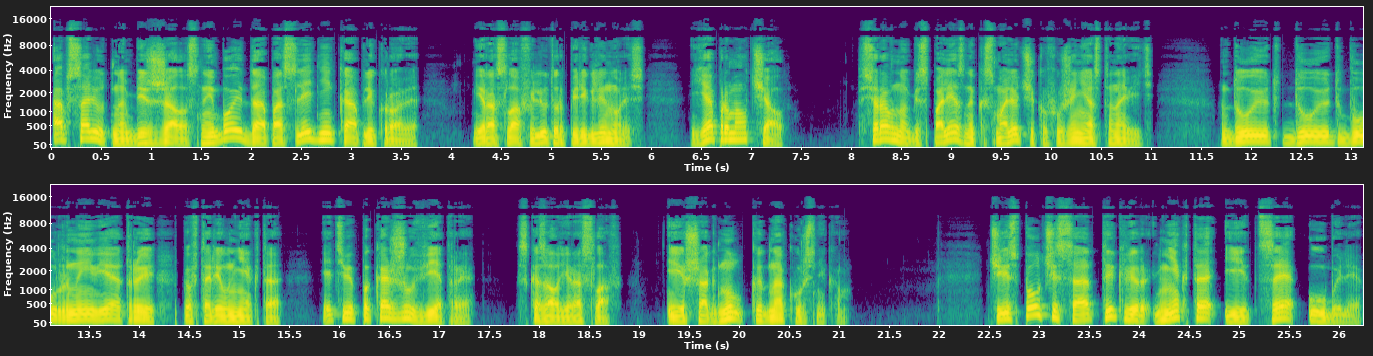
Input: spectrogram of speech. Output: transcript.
«Абсолютно безжалостный бой до последней капли крови». Ярослав и Лютер переглянулись. Я промолчал. Все равно бесполезно, космолетчиков уже не остановить. «Дуют, дуют бурные ветры», — повторил некто. «Я тебе покажу ветры», — сказал Ярослав, и шагнул к однокурсникам. Через полчаса тыквер, некто и Ц убыли.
